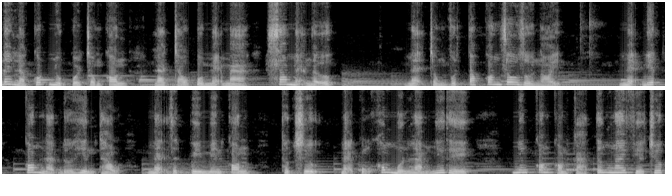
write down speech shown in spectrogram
đây là cốt nhục của chồng con, là cháu của mẹ mà, sao mẹ nỡ mẹ chồng vuốt tóc con dâu rồi nói, mẹ biết con là đứa hiền thảo, mẹ rất quý mến con, thực sự mẹ cũng không muốn làm như thế. Nhưng con còn cả tương lai phía trước,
